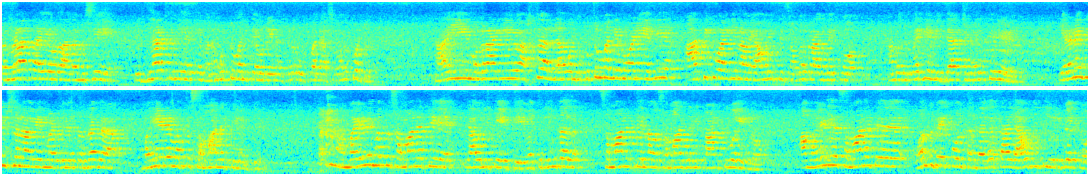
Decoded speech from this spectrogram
ರಮಣಾ ತಾಯಿಯವರು ಆಗಮಿಸಿ ವಿದ್ಯಾರ್ಥಿನಿಯರಿಗೆ ಮನಮುಟ್ಟುವಂತೆ ಅವರು ಏನಂತಾರೆ ಉಪನ್ಯಾಸವನ್ನು ಕೊಟ್ಟರು. ತಾಯಿ ಮಗಳಾಗಿ ಅಷ್ಟೇ ಅಲ್ಲ, ಒಂದು ಕುಟುಂಬ ನಿರ್ವಹಣೆಯಲ್ಲಿ ಆರ್ಥಿಕವಾಗಿ ನಾವು ಯಾವ ರೀತಿ ಸಬಲರಾಗಬೇಕು ಅನ್ನೋದ್ರ ಬಗ್ಗೆ ವಿದ್ಯಾರ್ಥಿಗಳಿಗೆ ತಿಳಿ ಹೇಳಿದರು. ಎರಡನೇ ದಿವಸ ನಾವೇನು ಮಾಡಿದ್ವಿ ಅಂತಂದಾಗ ಮಹಿಳೆ ಮತ್ತು ಸಮಾನತೆ ಐತೆ ಮಹಿಳೆ ಮತ್ತು ಸಮಾನತೆ ಯಾವ ರೀತಿ ಐತಿ? ಇವತ್ತು ಲಿಂಗ ಸಮಾನತೆ ನಾವು ಸಮಾಜದಲ್ಲಿ ಕಾಣ್ತೀವೋ ಇಲ್ಲೋ ಆ ಮಹಿಳೆಯ ಸಮಾನತೆ ಹೊಂದಬೇಕು ಅಂತಂದಾಗ ತಾ ಯಾವ ರೀತಿ ಇರಬೇಕು?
